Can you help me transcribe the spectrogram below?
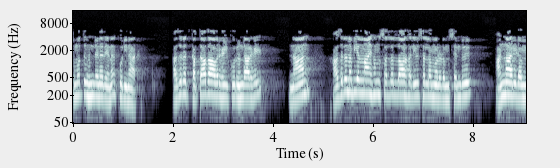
சுமத்துகின்றனர் என கூறினார். ஹசரத் கத்தாதா அவர்கள் கூறுகின்றார்கள் நான் ஹசரத் நபியல் நாயகம் சல்லல்லாஹ் அலிவசல்லம் அவரிடம் சென்று அன்னாரிடம்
